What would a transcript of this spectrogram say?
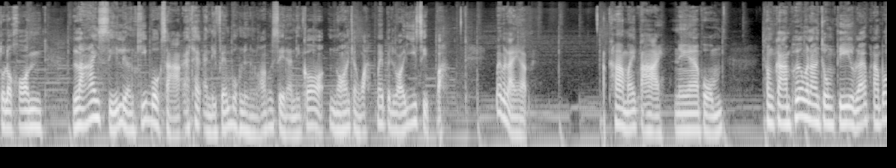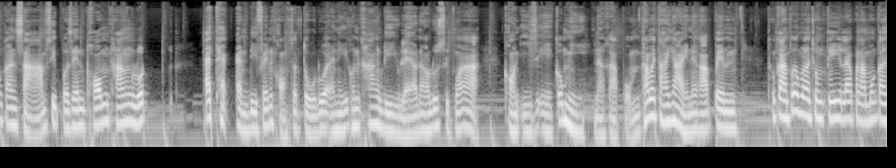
ตัวละครลายสีเหลืองคีบวก3 Attack and Defense บวก 100%อันนี้ก็น้อยจังวะ ไม่เป็น 120ป่ะ ไม่เป็นไรครับ ถ้าไม่ตายนะครับผมทำการเพิ่มพลังโจมตีและพลังป้องกัน 30%พร้อมทั้งลด Attack and Defense ของศัตรูด้วยอันนี้ค่อนข้างดีอยู่แล้วนะครับ รู้สึกว่าก่อน ECA ก็มีนะครับผมถ้าไม่ตายใหญ่นะครับ เป็นทำการเพิ่มพลังโจมตีและพลังป้องกัน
